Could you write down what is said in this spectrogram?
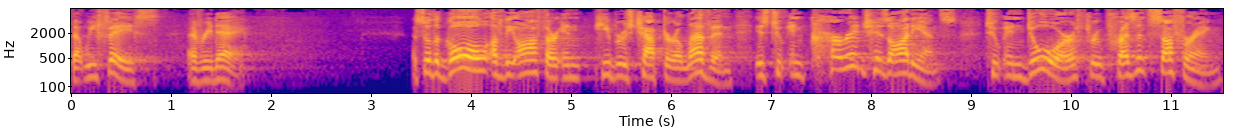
that we face every day. So the goal of the author in Hebrews chapter 11 is to encourage his audience to endure through present suffering,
